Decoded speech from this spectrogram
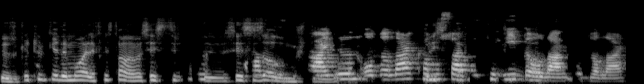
gözüküyor. Türkiye'de muhalefet tamamen sessiz, e, sessize alınmış. Saydığın odalar kamusal niteliği de olan odalar.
